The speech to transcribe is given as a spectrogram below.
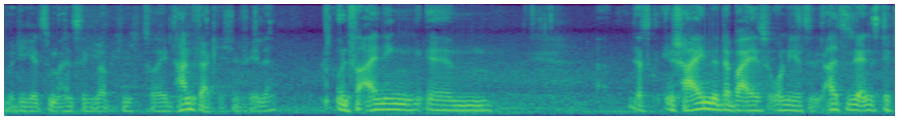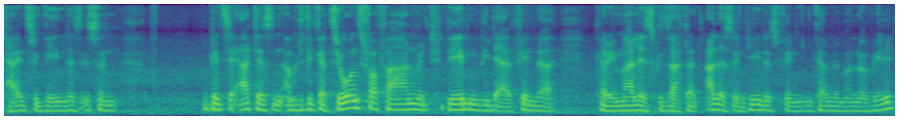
über die jetzt im Einzelnen, glaube ich, nicht zu reden, handwerkliche Fehler. Und vor allen Dingen, ähm, das Entscheidende dabei ist, ohne jetzt allzu sehr ins Detail zu gehen, das ist ein PCR-Test, ein Amplifikationsverfahren, mit dem, wie der Erfinder Carrie Mullis gesagt hat, alles und jedes finden kann, wenn man nur will.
